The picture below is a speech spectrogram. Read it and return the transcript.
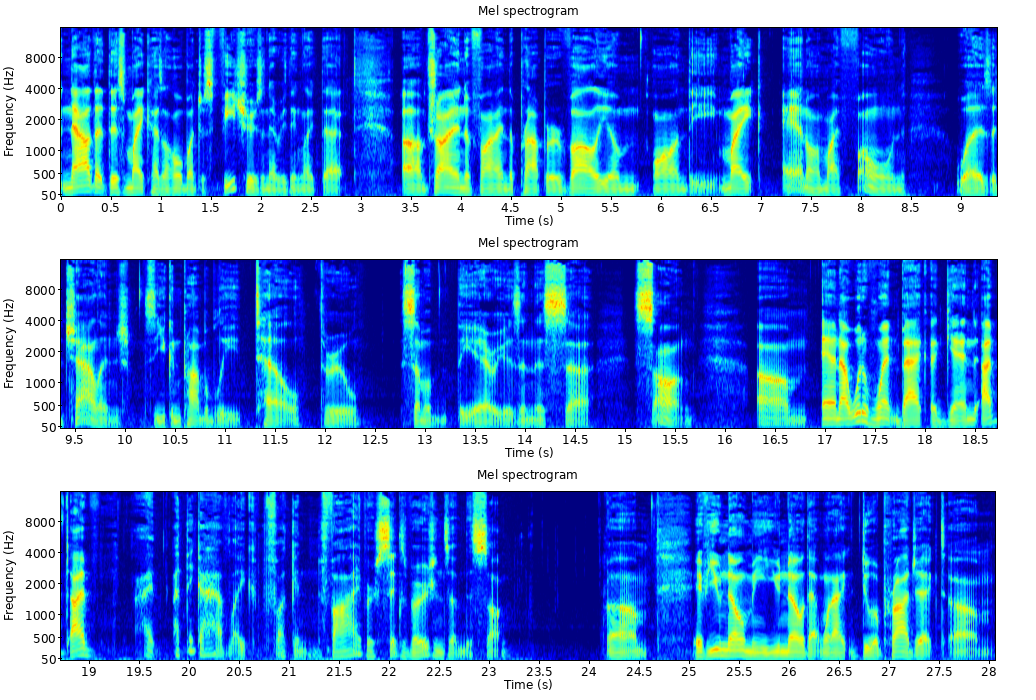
now that this mic has a whole bunch of features and everything like that, um, trying to find the proper volume on the mic and on my phone was a challenge. So you can probably tell through some of the areas in this uh, song. Um, and I would have went back again. I've I've I, I think I have like fucking five or six versions of this song. Um, if you know me, you know that when I do a project, um,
